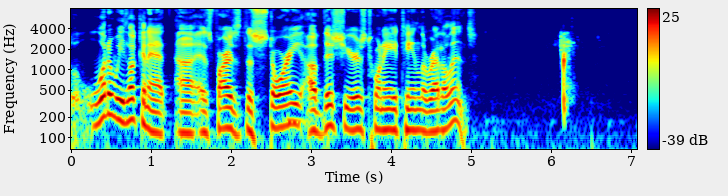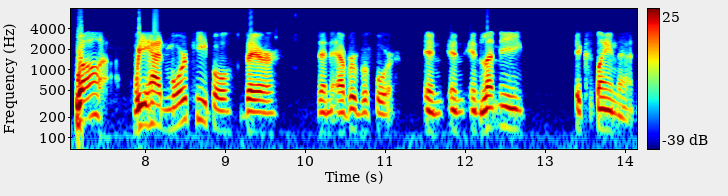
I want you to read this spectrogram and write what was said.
what are we looking at uh, as far as the story of this year's 2018 Loretta Lynn's? Well, we had more people there than ever before. And, and, and let me explain that.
